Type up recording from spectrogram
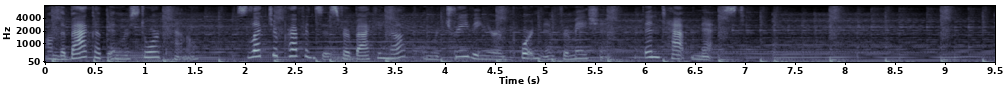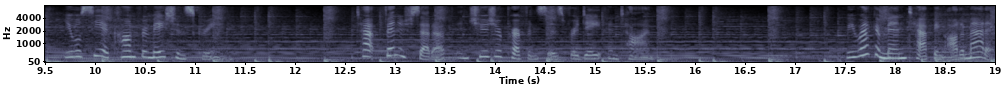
On the Backup and Restore panel, select your preferences for backing up and retrieving your important information, then tap Next. You will see a confirmation screen. Tap Finish Setup and choose your preferences for date and time. We recommend tapping Automatic.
